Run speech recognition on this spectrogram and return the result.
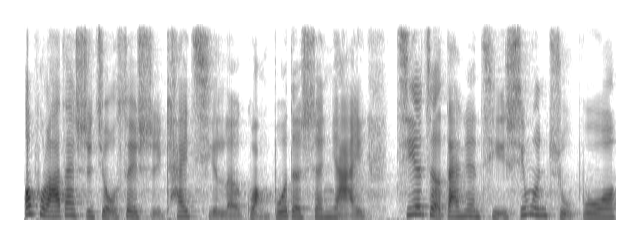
欧普拉在十九岁时开启了广播的生涯，接着担任起新闻主播。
